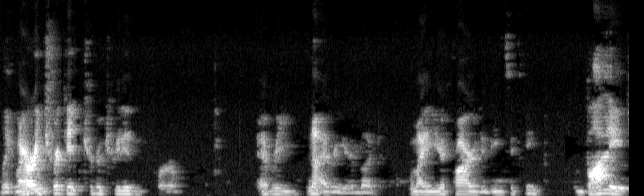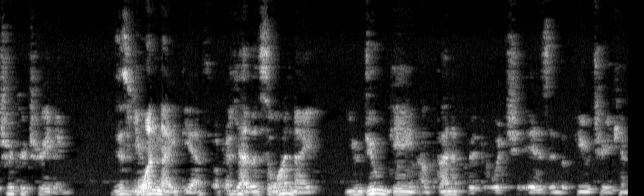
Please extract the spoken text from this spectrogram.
Like, I already trick it trick or treated for every not every year, but my years prior to being sixteen. by trick or treating. This You- one night, yes. Okay. Yeah, this one night you do gain a benefit, which is in the future you can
